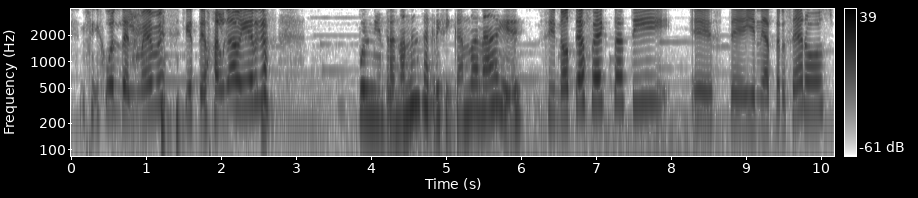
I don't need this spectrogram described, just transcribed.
Dijo el del meme, que te valga verga. Pues mientras no anden sacrificando a nadie. Si no te afecta a ti, este, y ni a terceros,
